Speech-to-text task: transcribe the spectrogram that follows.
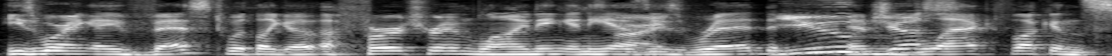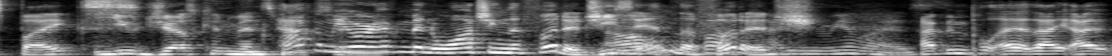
He's wearing a vest with like a, a fur trim lining, and he has All right. these red You and just- black fucking spikes. You just convinced me. How come to- you haven't been watching the footage? He's Oh, in the fuck, I footage. didn't realize. I've been. Pl- uh, I, I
